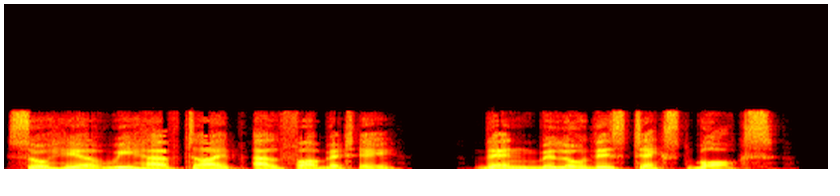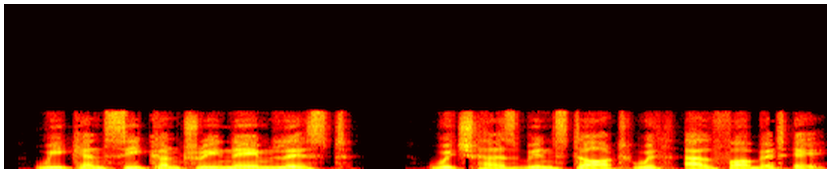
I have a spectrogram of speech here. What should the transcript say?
So here we have type alphabet A. Then below this text box, we can see country name list, which has been start with alphabet A.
